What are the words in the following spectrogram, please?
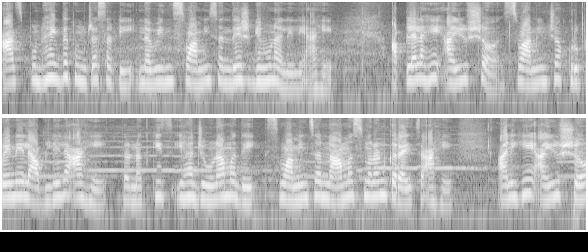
आज पुन्हा एकदा तुमच्यासाठी नवीन स्वामी संदेश घेऊन आलेले आहे. आपल्याला हे आयुष्य स्वामींच्या कृपेने लाभलेलं आहे तर नक्कीच ह्या जीवनामध्ये स्वामींचं नामस्मरण करायचं आहे आणि हे आयुष्य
